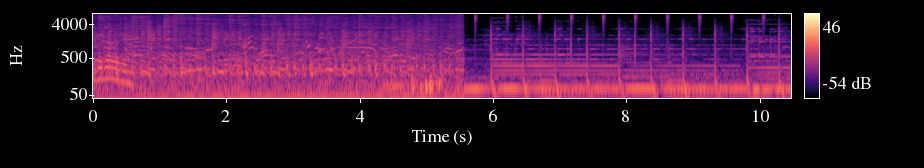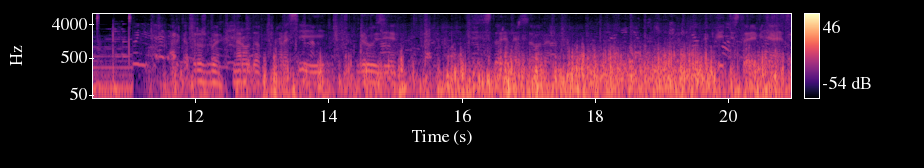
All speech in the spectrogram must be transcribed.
в России и Грузии. Здесь история нарисована. Как видите, история меняется.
